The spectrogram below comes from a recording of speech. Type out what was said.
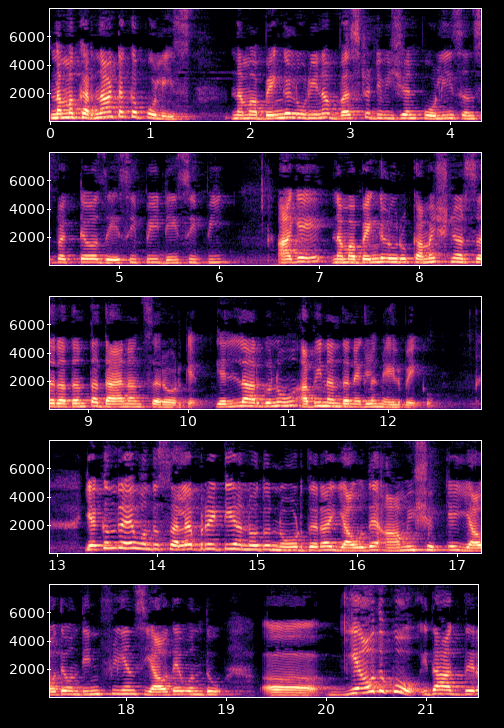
ನಮ್ಮ ಕರ್ನಾಟಕ ಪೊಲೀಸ್, ನಮ್ಮ ಬೆಂಗಳೂರಿನ west division police inspectors ACP DCP ಹಾಗೆ ನಮ್ಮ ಬೆಂಗಳೂರು ಕಮಿಷನರ್ ಸರ್ ಆದಂಥ ದಯಾನಂದ್ ಸರ್ ಅವ್ರಿಗೆ ಎಲ್ಲಾರ್ಗು ಅಭಿನಂದನೆಗಳನ್ನ ಹೇಳಬೇಕು. ಯಾಕಂದ್ರೆ ಒಂದು ಸೆಲೆಬ್ರಿಟಿ ಅನ್ನೋದು ನೋಡಿದ್ರೆ ಯಾವುದೇ ಆಮಿಷಕ್ಕೆ, ಯಾವುದೇ ಒಂದು ಇನ್ಫ್ಲೂಯೆನ್ಸ್ ಯಾವುದೇ ಒಂದು ಯಾವುದಕ್ಕೂ ಇದಾಗ್ದಿರ,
